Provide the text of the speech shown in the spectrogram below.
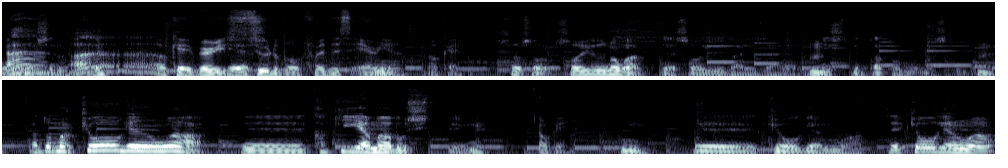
Ah, 話なんでね。ah, okay. Very Yes. suitable for this area. Okay. そうそう。そういうのがあって、そういう題材にしてたと思うんですけど。あと、まあ、狂言は、えー、柿山節っていうね、Okay. うん。えー、狂言もあって、狂言は、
